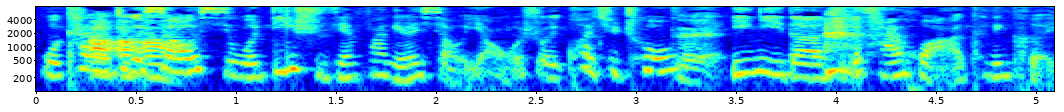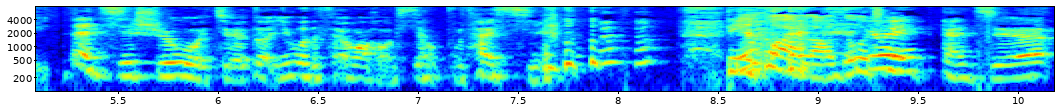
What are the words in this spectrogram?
我看到这个啊啊啊消息，我第一时间发给了小杨，我说你快去冲对，以你的这个才华肯定可以，但其实我觉得，以我的才华好像不太行，别管了，给我因为冲，感觉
